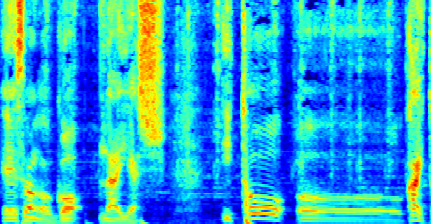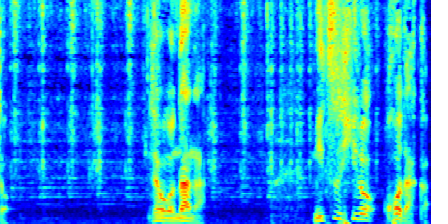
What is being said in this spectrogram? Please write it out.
えー、背番号5、内野手、伊藤、海斗。背番号7、三広穂高。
